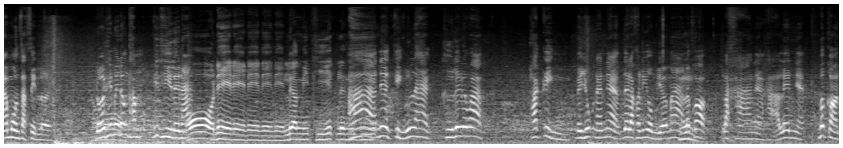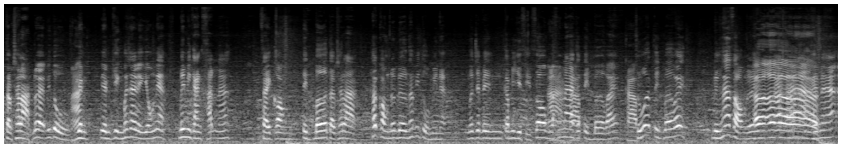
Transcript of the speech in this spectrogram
น้ำมนต์ศักดิ์สิทธิ์เลยโดยที่ไม่ต้องทำพิธีเลยนะโอ้นี่นี่นี่นี่นี่เรื่องนี้พีคเรื่องนี้อ่าพีค เนี่ยกิ่งรุ่นแรกคือเรียกได้ว่าพระกิ่งในยุคนั้นเนี่ยได้รับความนิยมเยอะมาก อืมแล้วก็ราคาเนี่ยหาเล่นเนี่ยเมื่อก่อนจับฉลากด้วยพี่ตู่อะ อย่างอย่างกิ่งพระชัยเบี่ยงยงเนี่ยไม่มีการคัดนะ ใส่กล่องติดเบอร์จับฉลากถ้ากล่องเดิมๆถ้าพี่ตู่มีเนี่ยมันจะเป็นกำมะหยี่สีส้มแล้วข้างหน้าจะติดเบอร์ไว้ครับ สมมติว่าติดเบอร์ไว้ หนึ่งห้าสองเลยเออเออเออเห็นไหมฮะ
